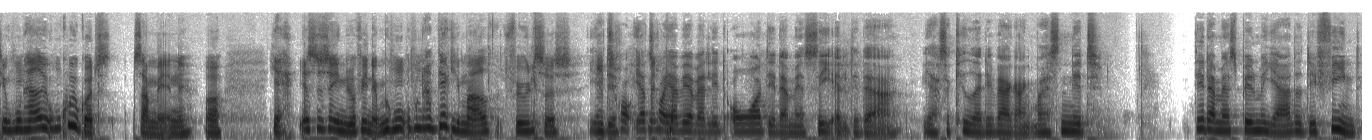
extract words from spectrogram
Det, hun, havde jo, hun kunne jo godt sammen med Anne. Og ja, jeg synes egentlig, det var fint nok. Men hun, hun har virkelig meget følelse i Jeg det. tror, jeg, Men tror på- jeg er ved at være lidt over det der med at se alt det der. Jeg er så ked af det hver gang, hvor jeg sådan lidt... Det der med at spille med hjertet, det er fint,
